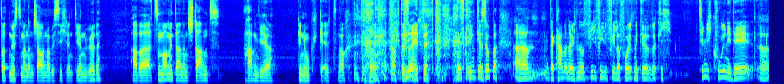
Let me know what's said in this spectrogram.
Dort müsste man dann schauen, ob es sich rentieren würde. Aber zum momentanen Stand haben wir genug Geld noch auf der Seite. Das klingt ja super. Ähm, da kann man euch nur viel, viel, viel Erfolg mit der wirklich ziemlich coolen Idee äh,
